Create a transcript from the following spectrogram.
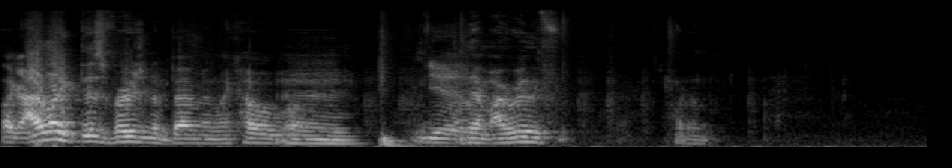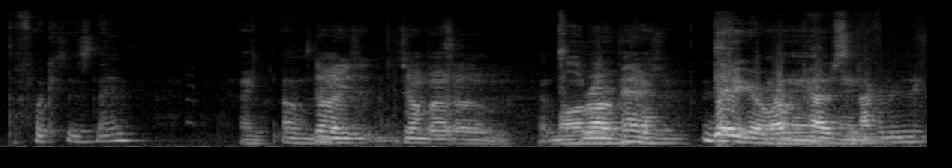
like, I like this version of Batman. Like how um, Mm. yeah. them I really. f- Hold on. The fuck is his name? Like- Um, No, he's talking about um Robert Pattinson. there you go, Robert Yeah, Pattinson. I, forgot,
